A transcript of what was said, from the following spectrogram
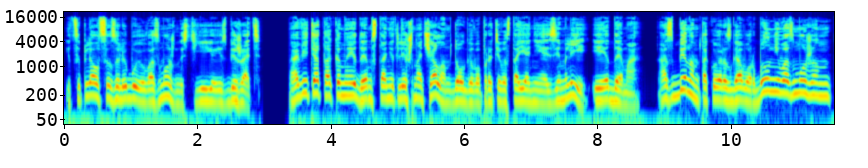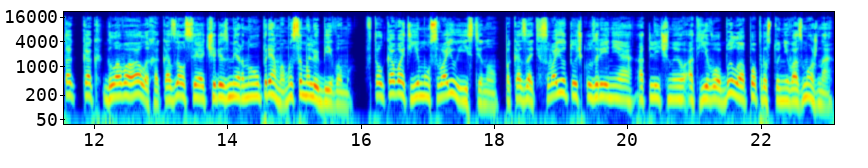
и цеплялся за любую возможность ее избежать. А ведь атака на Эдем станет лишь началом долгого противостояния Земли и Эдема. А с Беном такой разговор был невозможен, так как глава Алых оказался чрезмерно упрямым и самолюбивым. Втолковать ему свою истину, показать свою точку зрения, отличную от его, было попросту невозможно.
